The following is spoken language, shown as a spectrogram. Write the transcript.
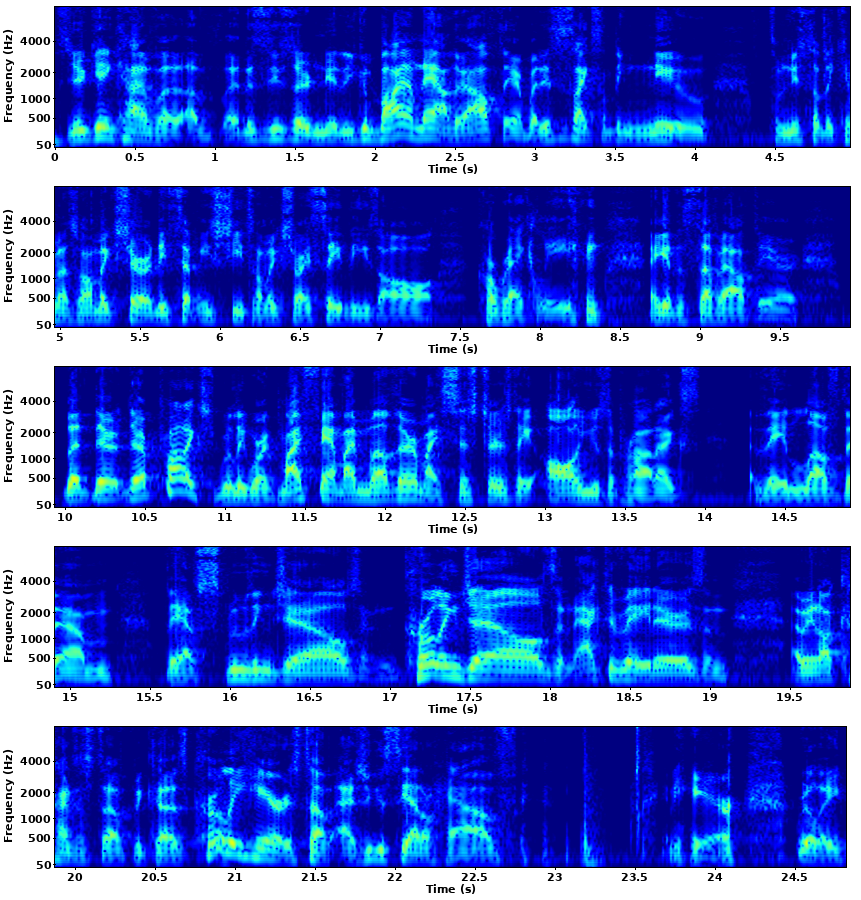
So you're getting kind of a, a this, these are new. You can buy them now; they're out there, but this is like something new, some new stuff that came out. So I'll make sure they sent me sheets. I'll make sure I say these all correctly and get the stuff out there. But their their products really work. My fam, my mother, my sisters, they all use the products. They love them. They have smoothing gels and curling gels and activators and I mean all kinds of stuff because curly hair is tough. As you can see, I don't have any hair really.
